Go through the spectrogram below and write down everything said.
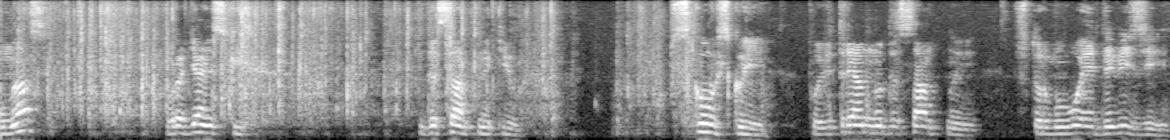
У нас у радянських десантників Псковської повітряно-десантної штурмової дивізії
